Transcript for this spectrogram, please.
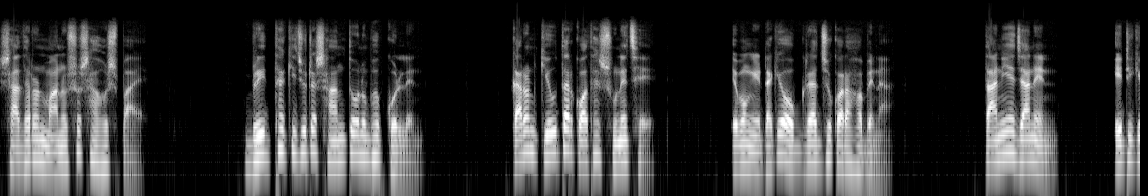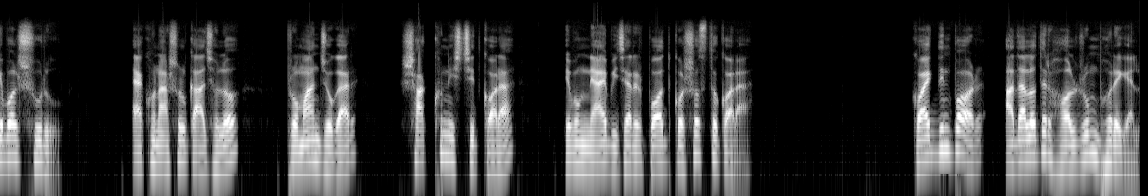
সাধারণ মানুষও সাহস পায়। বৃদ্ধা কিছুটা শান্ত অনুভব করলেন, কারণ কেউ তার কথা শুনেছে এবং এটাকে অগ্রাহ্য করা হবে না। তা নিয়ে জানেন, এটি কেবল শুরু। এখন আসল কাজ হল প্রমাণ জোগাড়, সাক্ষ্য নিশ্চিত করা এবং ন্যায় বিচারের পদ প্রশস্ত করা। কয়েকদিন পর আদালতের হলরুম ভরে গেল।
